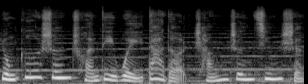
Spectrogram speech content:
用歌声传递伟大的长征精神。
